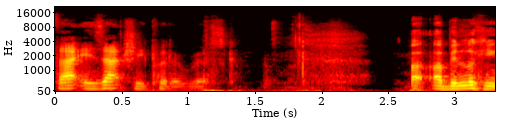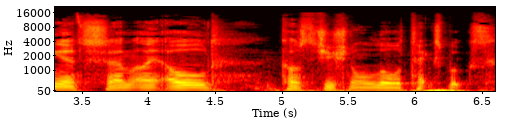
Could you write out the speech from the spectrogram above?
that is actually put at risk. I've been looking at um, my old constitutional law textbooks,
